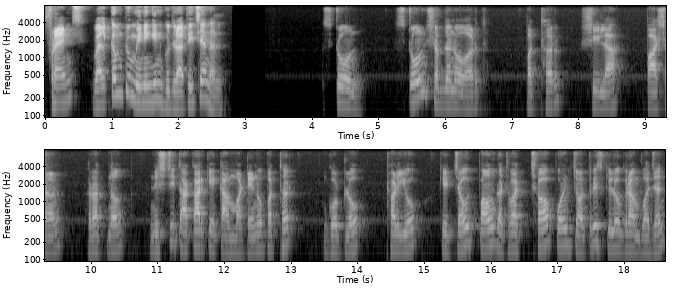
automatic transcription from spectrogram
Friends welcome to meaning in Gujarati channel stone stone શબ્દનો અર્થ પથ્થર શિલા પાષાણ રત્ન નિશ્ચિત આકાર કે કામ માટેનો પથ્થર ગોટલો ઠળિયો કે ચૌદ પાઉન્ડ અથવા છ પોઈન્ટ ચોત્રીસ કિલોગ્રામ વજન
